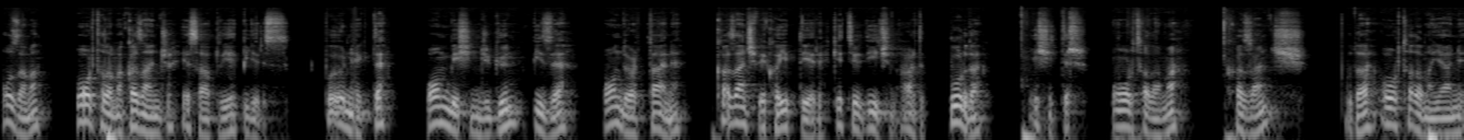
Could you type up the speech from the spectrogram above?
o zaman ortalama kazancı hesaplayabiliriz. Bu örnekte 15. gün bize 14 tane kazanç ve kayıp değeri getirdiği için artık burada eşittir ortalama kazanç. Bu da ortalama yani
